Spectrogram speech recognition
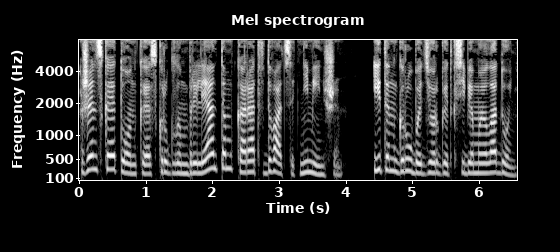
Женское тонкое, с круглым бриллиантом, карат в двадцать, не меньше. Итан грубо дергает к себе мою ладонь.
